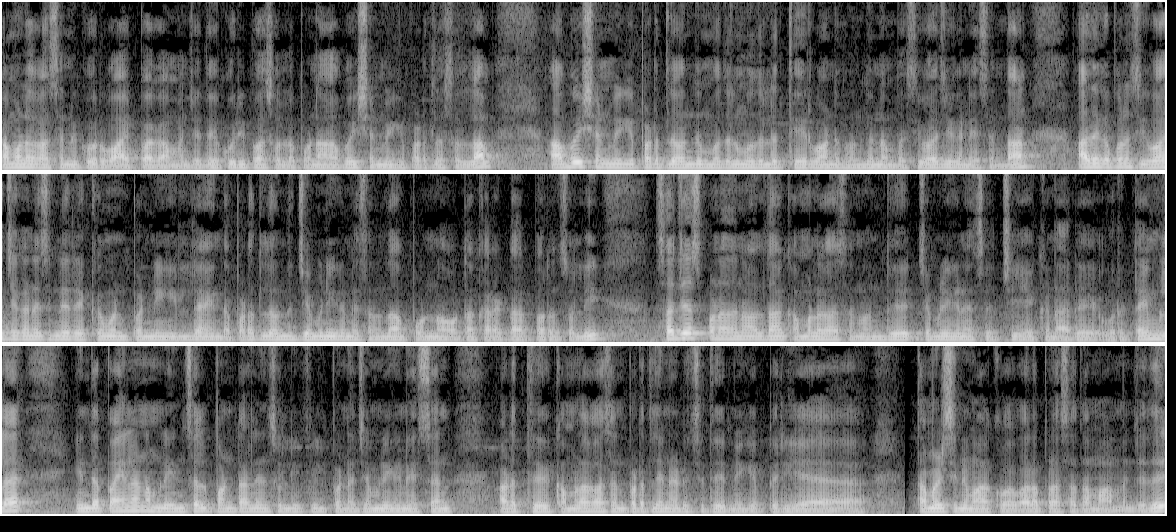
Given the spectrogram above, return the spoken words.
கமலஹாசனுக்கு ஒரு வாய்ப்பாக அமைஞ்சது. குறிப்பாக சொல்ல போனால் அபய் சண்முகி படத்தில் சொல்லலாம். அபய் சண்முகி படத்தில் வந்து முதல் முதல்ல தேர்வானது வந்து நம்ம சிவாஜி கணேசன் தான். அதுக்கப்புறம் சிவாஜி கணேசனே ரெக்கமெண்ட் பண்ணி இல்லை இந்த படத்தில் வந்து ஜெமினி கணேசன் தான் பொண்ணு அவர் கரெக்டாக இருப்பாருன்னு சொல்லி சஜஸ்ட் பண்ணதுனால தான் கமலஹாசன் வந்து ஜெமினி கணேசன் வச்சு இயக்குனார். ஒரு டைமில் இந்த பையன்லாம் நம்மளை இன்சல்ட் பண்ணிட்டாலேன்னு சொல்லி ஃபீல் பண்ண ஜெமினி கணேசன் அடுத்து கமலஹாசன் படத்துலேயே நடிச்சது மிகப்பெரிய தமிழ் சினிமாவுக்கு ஒரு வரப்பிரசாதமாக அமைஞ்சது.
